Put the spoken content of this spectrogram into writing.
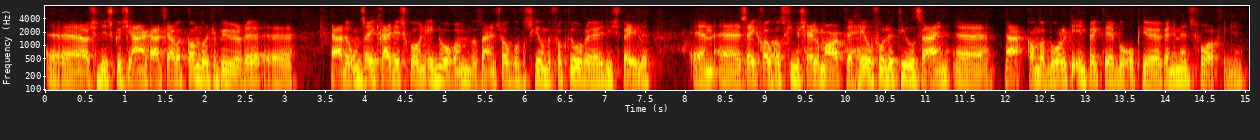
Uh, als je discussie aangaat, ja, wat kan er gebeuren? Uh, ja, de onzekerheid is gewoon enorm. Er zijn zoveel verschillende factoren eh, die spelen. En uh, zeker ook als financiële markten heel volatiel zijn, ja, kan dat behoorlijke impact hebben op je rendementsverwachtingen.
